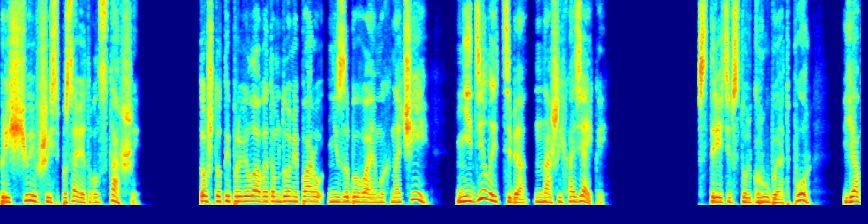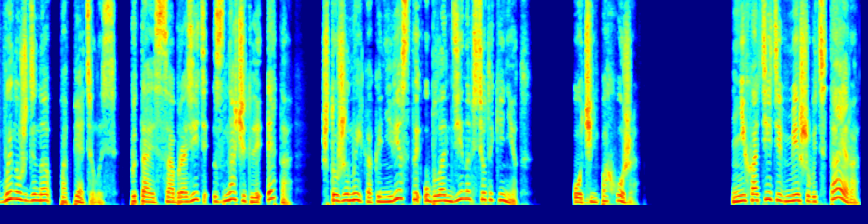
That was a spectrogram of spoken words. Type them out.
прищурившись, посоветовал старший. «То, что ты провела в этом доме пару незабываемых ночей, не делает тебя нашей хозяйкой». Встретив столь грубый отпор, я вынуждена попятилась, пытаясь сообразить, значит ли это, что жены, как и невесты, у блондина все-таки нет. Очень похоже. «Не хотите вмешивать Тайра?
